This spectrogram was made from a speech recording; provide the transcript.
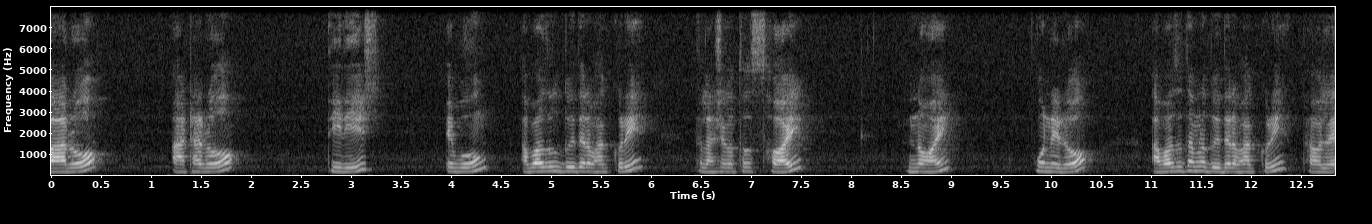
বারো, আঠারো, তিরিশ এবং আবার যদি দুই দ্বারা ভাগ করি, তাহলে আসে কত? ছয়, নয়, পনেরো। আবার যদি আমরা দুই দ্বারা ভাগ করি, তাহলে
